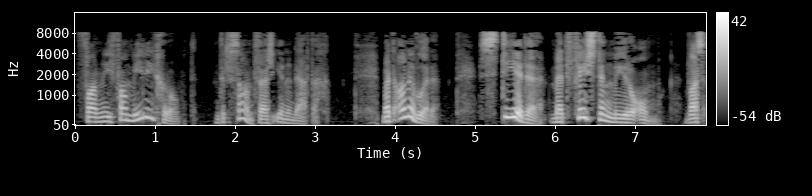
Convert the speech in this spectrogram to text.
van die familiegrond. Interessant vers 31. Met ander woorde, stede met vestingmure om was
